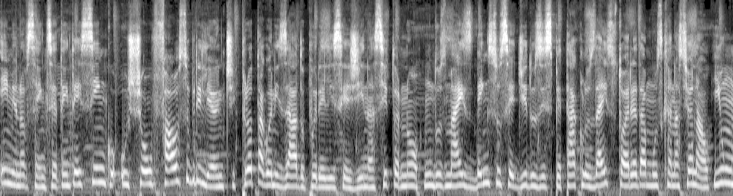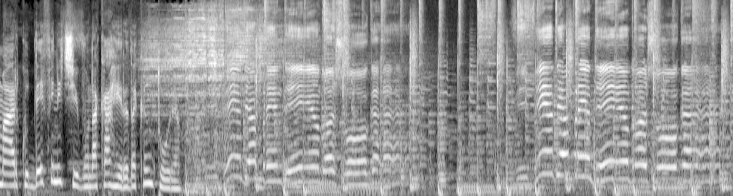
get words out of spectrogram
Em 1975, o show Falso Brilhante, protagonizado por Elis Regina, se tornou um dos mais bem-sucedidos espetáculos da história da música nacional e um marco definitivo na carreira da cantora. Vivendo e aprendendo a jogar. Vivendo e aprendendo a jogar.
